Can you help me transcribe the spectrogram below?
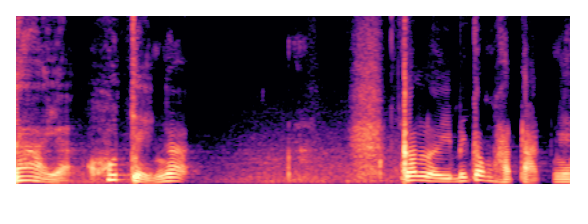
ได้อะโคตรเจ๋งอะก็เลยไม่ต้องผ่าตัดไง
